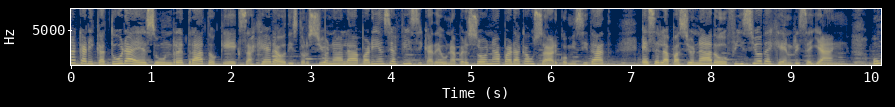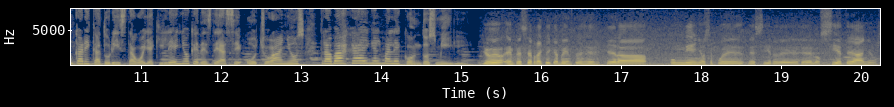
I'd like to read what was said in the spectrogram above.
Una caricatura es un retrato que exagera o distorsiona la apariencia física de una persona para causar comicidad. Es el apasionado oficio de Henry Sellán, un caricaturista guayaquileño que desde hace ocho años trabaja en el Malecón 2000. Yo empecé prácticamente desde que era un niño, se puede decir, desde los siete años.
